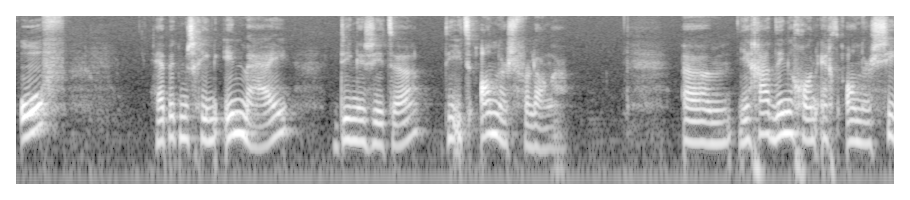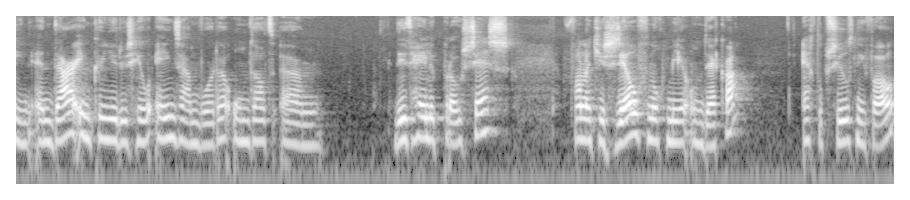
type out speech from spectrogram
Of heb ik misschien in mij dingen zitten die iets anders verlangen? Um, je gaat dingen gewoon echt anders zien. En daarin kun je dus heel eenzaam worden, omdat um, dit hele proces van het jezelf nog meer ontdekken, echt op zielsniveau,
